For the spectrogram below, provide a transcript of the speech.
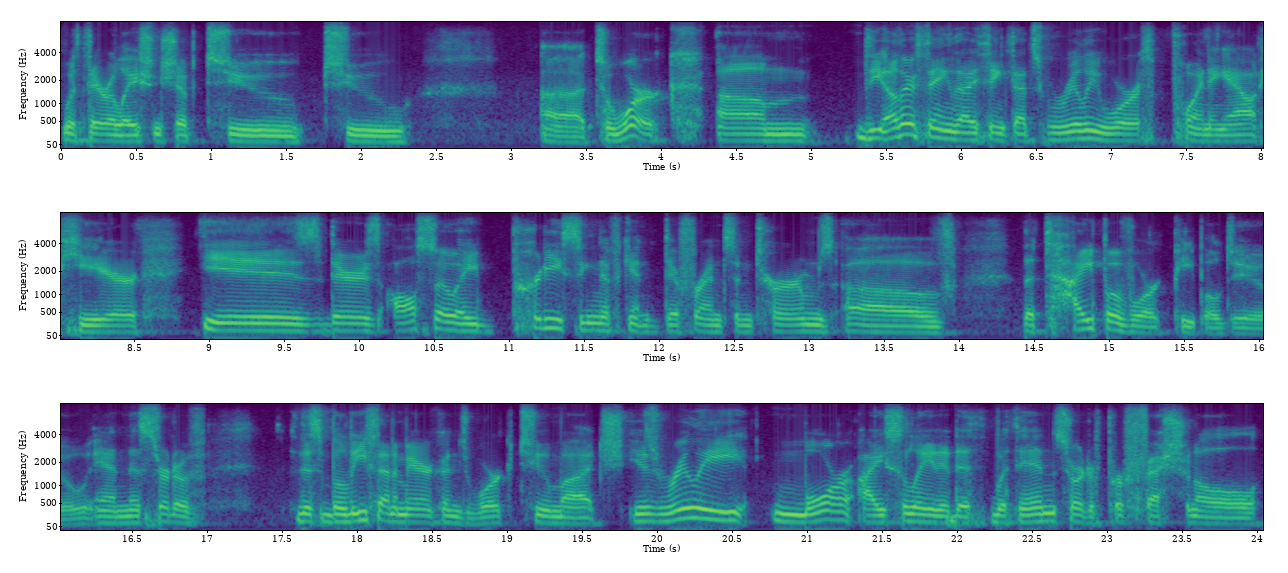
with their relationship to to uh, to work. Um, the other thing that I think that's really worth pointing out here is there's also a pretty significant difference in terms of the type of work people do. And this sort of this belief that Americans work too much is really more isolated within sort of professional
